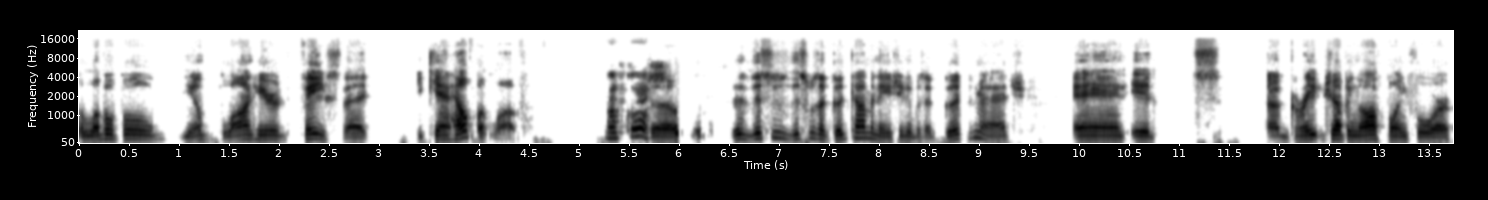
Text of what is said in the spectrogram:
the lovable you know blonde haired face that you can't help but love. Of course. So this is this was a good combination. It was a good match, and it's a great jumping off point for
